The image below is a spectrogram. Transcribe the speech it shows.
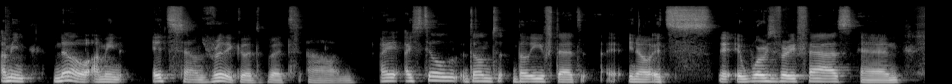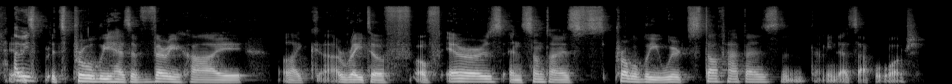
I mean, no. I mean, it sounds really good, but um, I, I still don't believe that you know it's it, it works very fast and I mean- it's, it's probably has a very high like uh, rate of of errors and sometimes probably weird stuff happens. I mean, that's Apple Watch.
